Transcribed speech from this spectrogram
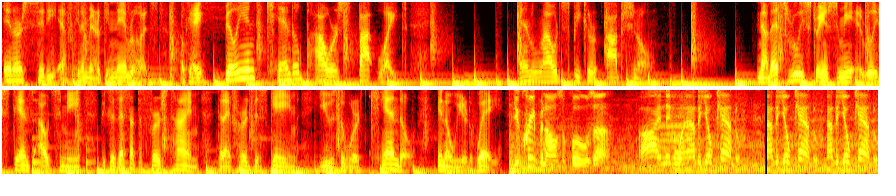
inner city African American neighborhoods. Okay, billion candle power spotlight and loudspeaker optional. Now, that's really strange to me. It really stands out to me because that's not the first time that I've heard this game use the word candle in a weird way. You creeping on some fools, huh? Alright, nigga, well handle your candle. Handle your candle. Handle your candle.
